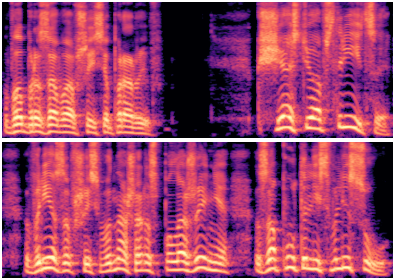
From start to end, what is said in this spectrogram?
в образовавшийся прорыв. К счастью, австрийцы, врезавшись в наше расположение, запутались в лесу,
